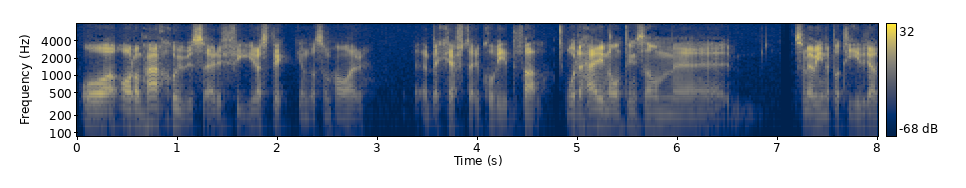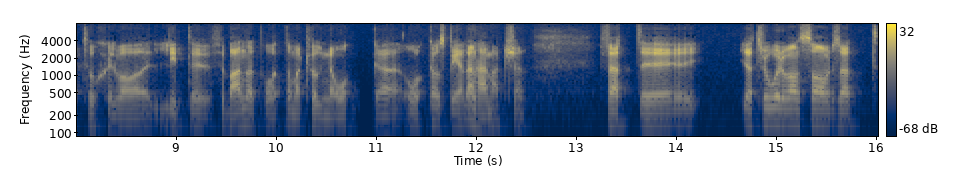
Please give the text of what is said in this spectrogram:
Och av de här sju så är det fyra stycken då som har eh, bekräftade covidfall. Och det här är någonting som, eh, som jag var inne på tidigare, att Tuchel var lite förbannad på att de var tvungna att åka, åka och spela den här matchen. För att eh, jag tror det var en sa så att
